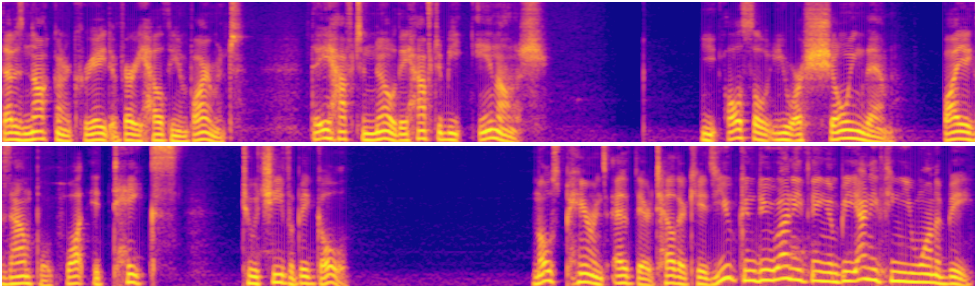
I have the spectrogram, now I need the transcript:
That is not going to create a very healthy environment. They have to know, they have to be in on it. You also, you are showing them by example what it takes to achieve a big goal. Most parents out there tell their kids, you can do anything and be anything you want to be.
